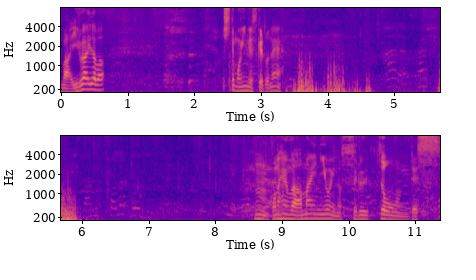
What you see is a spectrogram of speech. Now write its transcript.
まあいる間はしてもいいんですけどね。うん、この辺は甘い匂いのするゾーンです。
